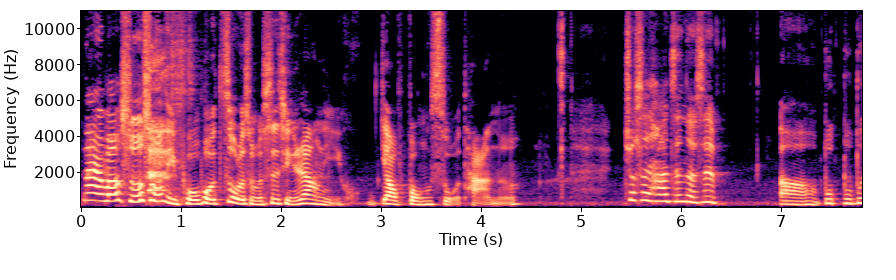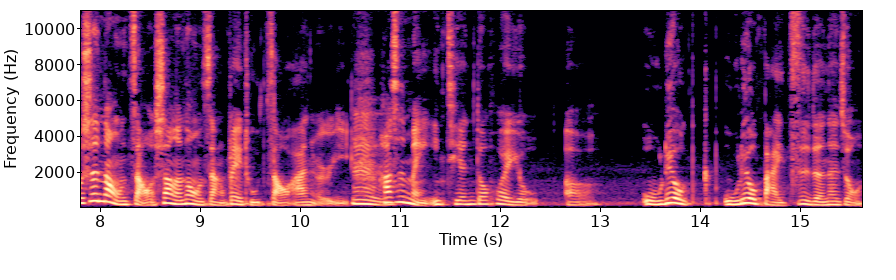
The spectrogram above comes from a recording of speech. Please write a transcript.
那要不要说说你婆婆做了什么事情让你要封锁她呢？就是她真的是，呃，不不不是那种早上的那种长辈图早安而已，嗯他是每一天都会有呃五六五六百字的那种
